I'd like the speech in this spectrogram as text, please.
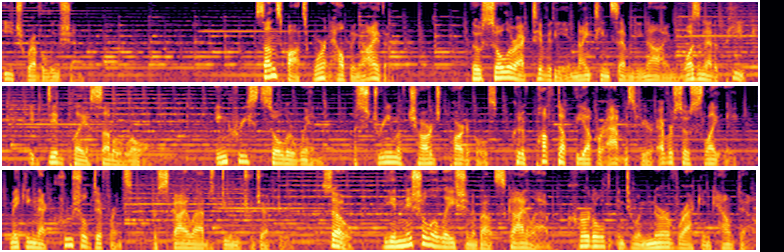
each revolution. Sunspots weren't helping either. Though solar activity in 1979 wasn't at a peak, it did play a subtle role. Increased solar wind, a stream of charged particles, could have puffed up the upper atmosphere ever so slightly, making that crucial difference for Skylab's doomed trajectory. So, the initial elation about Skylab curdled into a nerve-wracking countdown.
